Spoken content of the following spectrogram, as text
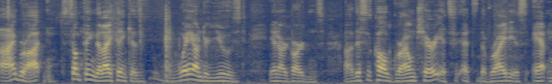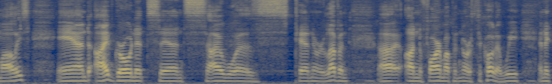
I brought something that I think is way underused in our gardens. Uh, this is called ground cherry. It's, it's the variety is Aunt Molly's, and I've grown it since I was 10 or 11 uh, on the farm up in North Dakota. We and it,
